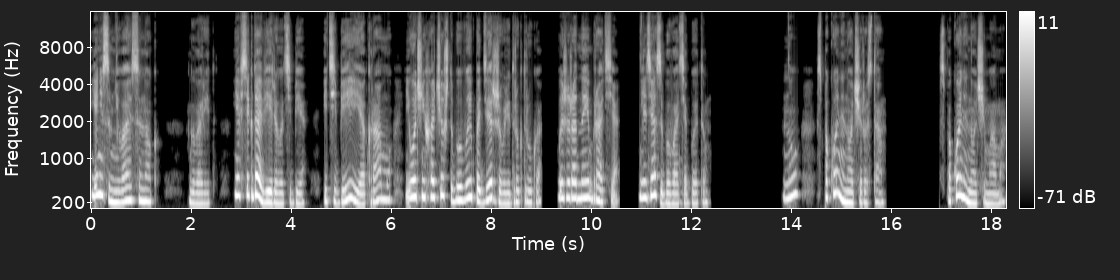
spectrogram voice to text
«Я не сомневаюсь, сынок», — говорит. «Я всегда верила тебе, и тебе, и Акраму, и очень хочу, чтобы вы поддерживали друг друга. Вы же родные братья, нельзя забывать об этом». «Ну, спокойной ночи, Рустам». Спокойной ночи, мама.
